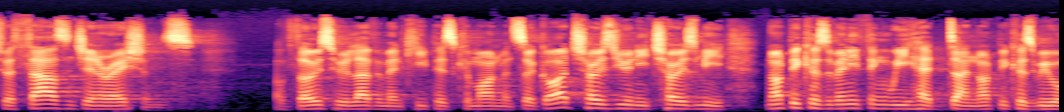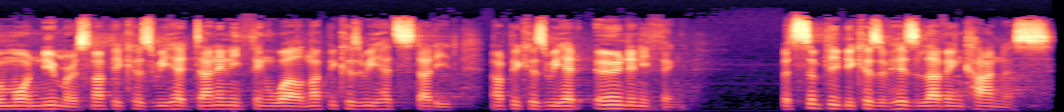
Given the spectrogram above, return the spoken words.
to a thousand generations of those who love him and keep his commandments. So God chose you and he chose me, not because of anything we had done, not because we were more numerous, not because we had done anything well, not because we had studied, not because we had earned anything, but simply because of his loving kindness.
